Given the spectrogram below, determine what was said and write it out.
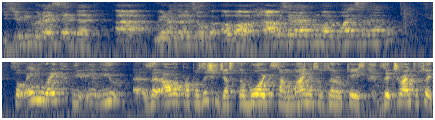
Did you hear when I said that uh, we're not going to talk about how it's going to happen, but why it's going to happen? So anyway, you, you, uh, the, our proposition just avoids some minus of zero case. They're trying to say,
